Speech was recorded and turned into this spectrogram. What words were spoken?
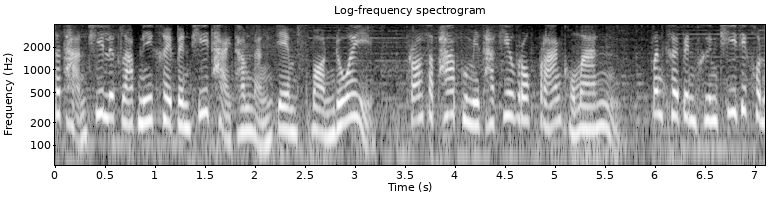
สถานที่ลึกลับนี้เคยเป็นที่ถ่ายทำหนังเจมส์บอนด์ด้วย เพราะสภาพภูมิทัศน์ที่รกร้างของมัน มันเคยเป็นพื้นที่ที่คน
